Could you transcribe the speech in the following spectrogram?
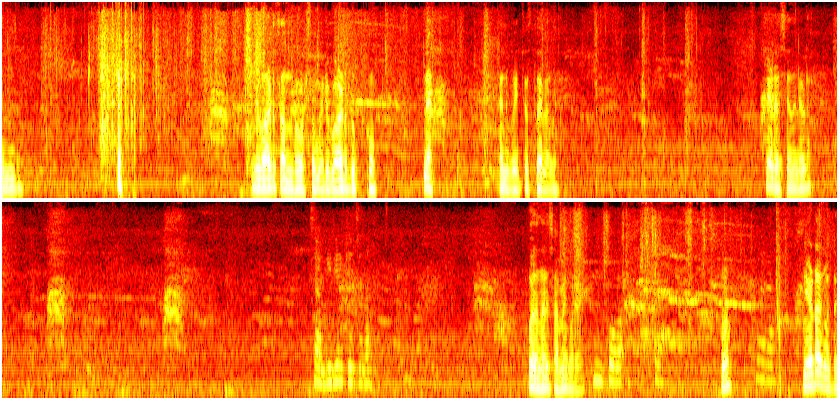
എന്ത്? ഒരുപാട് സന്തോഷം ഒരുപാട് ദുഃഖം അല്ലേ? അനുഭവിച്ച സ്ഥലമാണ്. രസമല്ലേ ഇവിടെ പോരാ എന്നാലും സമയം കുറേ ഞേടാ അങ്ങോട്ട്.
